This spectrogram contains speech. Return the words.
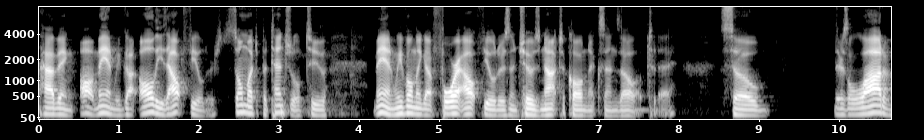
having, oh man, we've got all these outfielders, so much potential to man, we've only got four outfielders and chose not to call Nick Senzel up today. So there's a lot of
